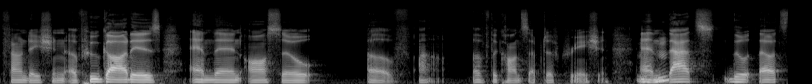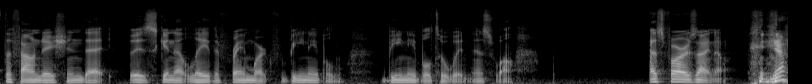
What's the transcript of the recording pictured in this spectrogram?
foundation of who God is, and then also of uh, of the concept of creation, and that's the that's the foundation that is gonna lay the framework for being able being able to witness well. As far as I know. Yeah,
